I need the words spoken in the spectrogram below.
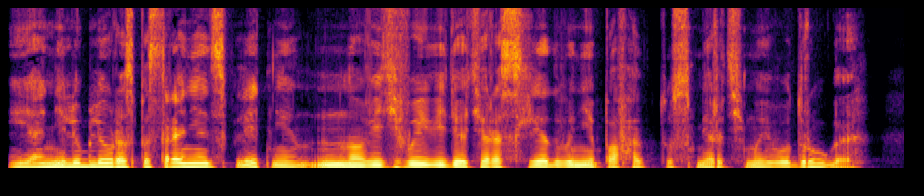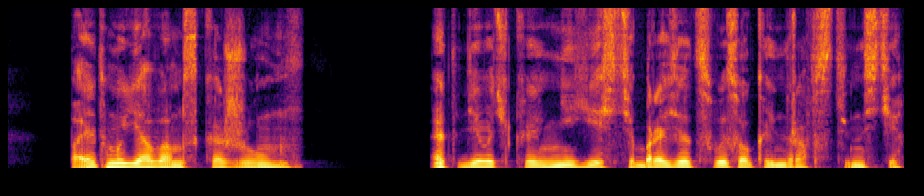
Я не люблю распространять сплетни, но ведь вы ведете расследование по факту смерти моего друга. Поэтому я вам скажу. Эта девочка не есть образец высокой нравственности,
